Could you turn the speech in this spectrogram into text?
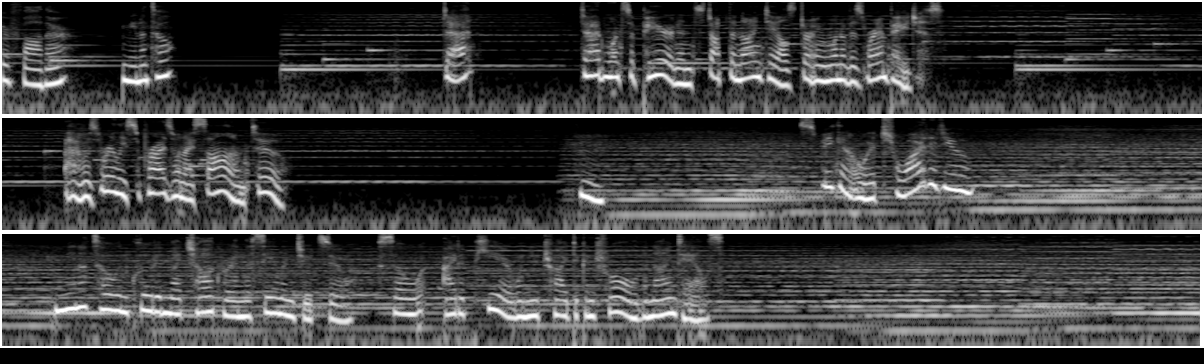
Your father, Minato? Dad? Dad once appeared and stopped the Nine-Tails during one of his rampages. I was really surprised when I saw him, too. Hmm. Speaking of which, why did you. Minato included my chakra in the sealing jutsu, so I'd appear when you tried to control the Nine-Tails.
